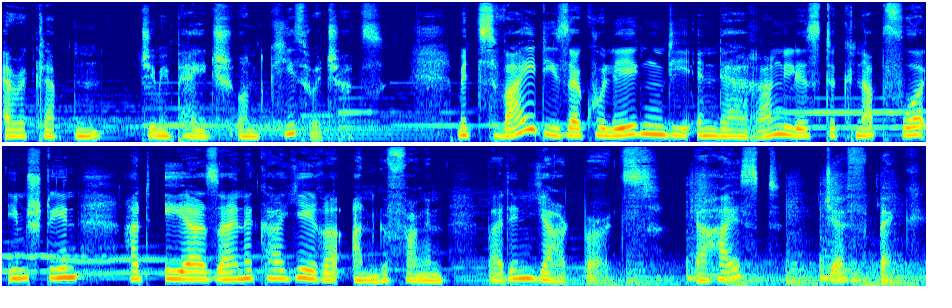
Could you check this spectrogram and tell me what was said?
Eric Clapton, Jimmy Page und Keith Richards. Mit zwei dieser Kollegen, die in der Rangliste knapp vor ihm stehen, hat er seine Karriere angefangen bei den Yardbirds. Er heißt Jeff Beck.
